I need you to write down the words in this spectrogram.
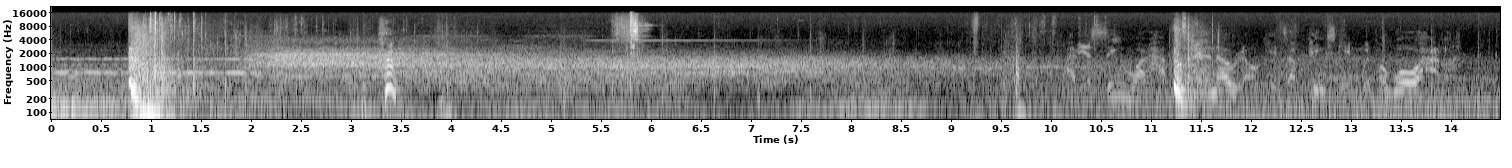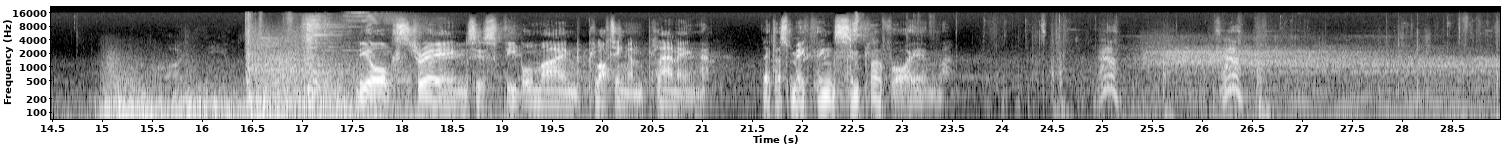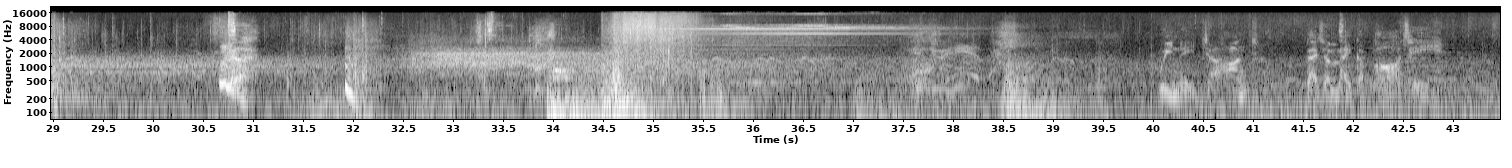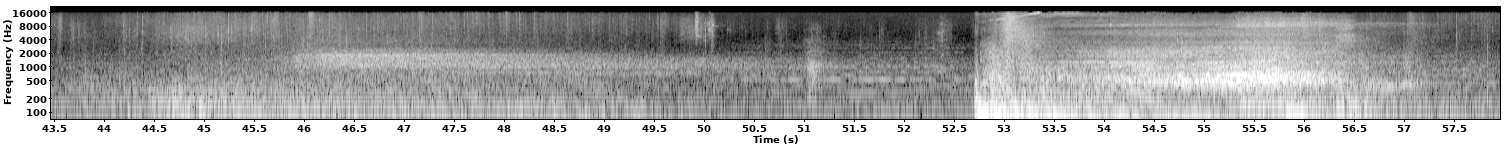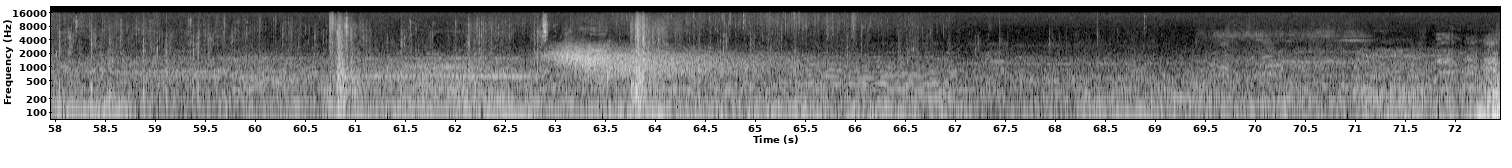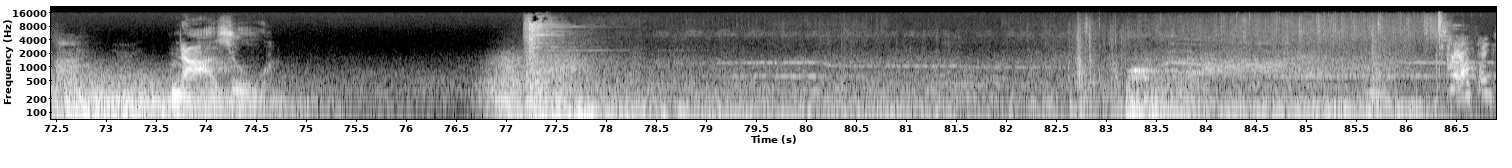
The Orc strains his feeble mind plotting and planning. Let us make things simpler for him. Nazu. Something,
